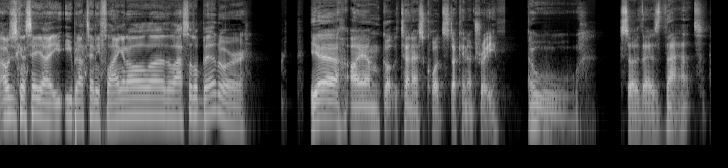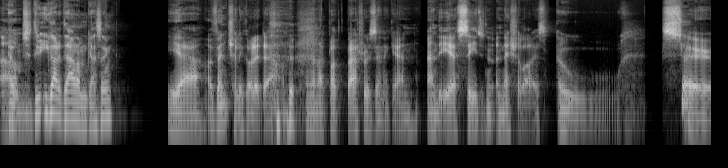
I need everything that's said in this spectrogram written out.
I was just gonna say, uh, you, you been out to any flying at all uh, the last little bit, or Yeah, I um got the 10s quad stuck in a tree. oh, So there's that. Um, ouch. you got it down? I'm guessing. yeah, eventually got it down. and then I plugged the batteries in again, and the ESC didn't initialize. Oh, So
